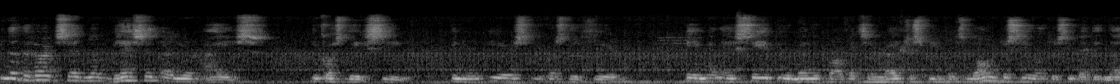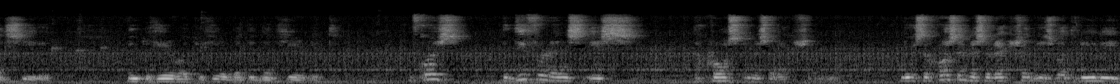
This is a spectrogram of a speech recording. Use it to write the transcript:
you know the Lord said, no, blessed are your eyes because they see, in your ears because they hear. Amen. I say to you, many prophets and righteous people long to see what you see but did not see it, and to hear what you hear but did not hear it. Of course, the difference is the cross and resurrection. Because the cross and resurrection is what really,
